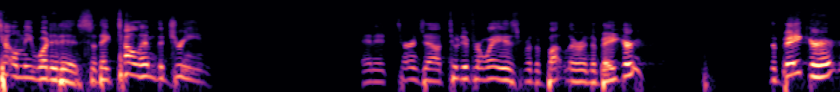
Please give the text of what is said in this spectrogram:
Tell me what it is. So they tell him the dream. And it turns out two different ways for the butler and the baker. The baker,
